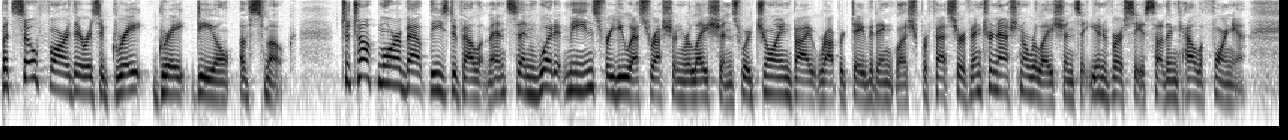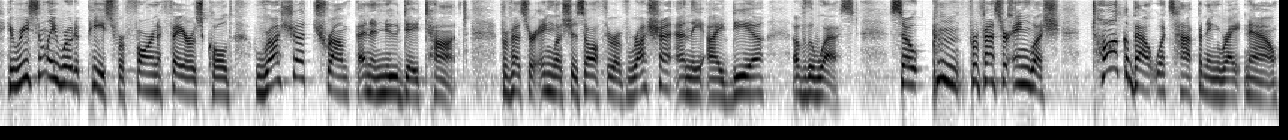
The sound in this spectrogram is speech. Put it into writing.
but so far there is a great, great deal of smoke. To talk more about these developments and what it means for U.S.-Russian relations, we're joined by Robert David English, professor of international relations at University of Southern California. He recently wrote a piece for Foreign Affairs called Russia, Trump, and a New Détente. Professor English is author of Russia and the Idea of the West. So, Professor English, talk about what's happening right now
